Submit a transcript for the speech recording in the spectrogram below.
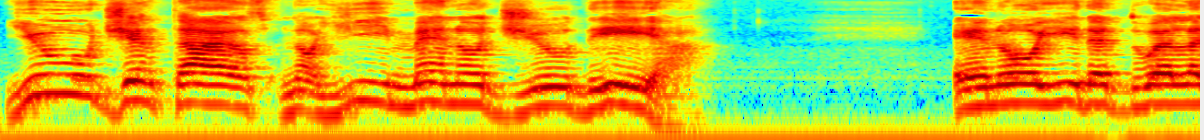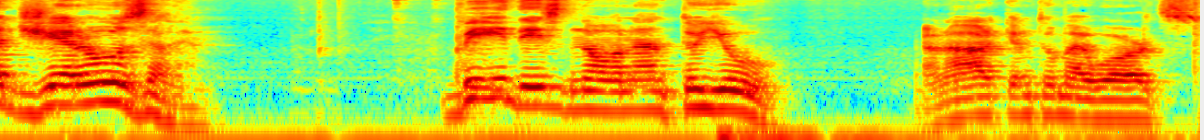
You Gentiles, no, ye men of Judea, and all ye that dwell at Jerusalem, be this known unto you, and hearken to my words.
